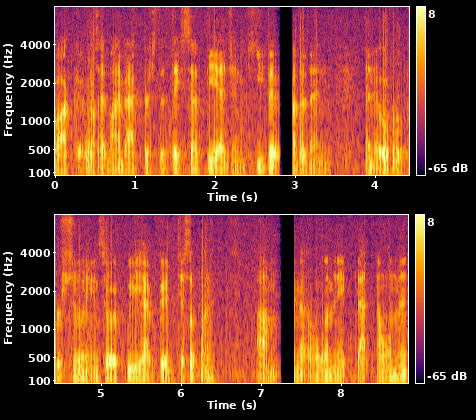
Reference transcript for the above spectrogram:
outside linebackers that they set the edge and keep it rather than than over pursuing. And so, if we have good discipline, um, we're going to eliminate that element.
